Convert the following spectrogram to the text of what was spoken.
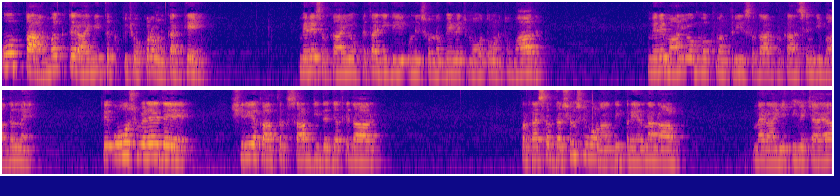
ਉਹ ਧਾਰਮਿਕ ਤੇ ਰਾਜਨੀਤਿਕ ਪਿਛੋਕੜ ਹੋਣ ਕਰਕੇ ਮੇਰੇ ਸਤਿਕਾਰਯੋਗ ਪਿਤਾ ਜੀ ਦੀ 1990 ਵਿੱਚ ਮੌਤ ਹੋਣ ਤੋਂ ਬਾਅਦ ਮੇਰੇ ਮਾਨਯੋਗ ਮੁੱਖ ਮੰਤਰੀ ਸਰਦਾਰ ਪ੍ਰਕਾਸ਼ ਸਿੰਘ ਜੀ ਬਾਦਲ ਨੇ ਤੇ ਉਸ ਵੇਲੇ ਦੇ ਸ਼੍ਰੀ ਅਕਾਲ ਤਖਤ ਸਾਹਿਬ ਜੀ ਦੇ ਜਥੇਦਾਰ ਪ੍ਰੋਫੈਸਰ ਦਰਸ਼ਨ ਸਿੰਘ ਹੋਣਾ ਦੀ ਪ੍ਰੇਰਣਾ ਨਾਲ ਮੈਂ ਰਾਜਨੀਤੀ ਵਿੱਚ ਆਇਆ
